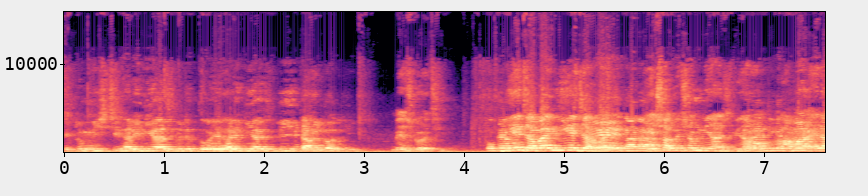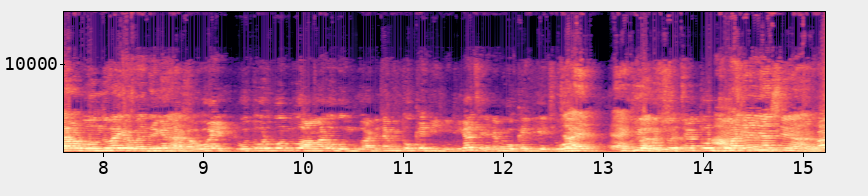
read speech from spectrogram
একটু মিষ্টি হাড়ি নিয়ে আসবি একটু দই হাড়ি নিয়ে আসবি বেশ করেছি। নিয়ে আমি- যা ভাই নিয়ে যা ভাই এই, দাঁড়া। এসব এসব নিয়ে আসবি না আমার। এটা আমার বন্ধু ভাই টাকা ওয়েট ও তোর বন্ধু আমারও বন্ধু আর এটা আমি তোকে দিইনি ঠিক আছে? এটা আমি ওকে দিয়েছি। যাই, একই হলো আমার বলছে জন্য। না।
